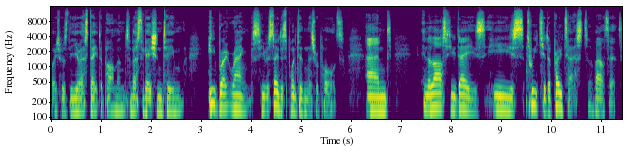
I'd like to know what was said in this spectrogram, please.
which was the US State Department's investigation team, he broke ranks. He was so disappointed in this report. And in the last few days, he's tweeted a protest about it.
